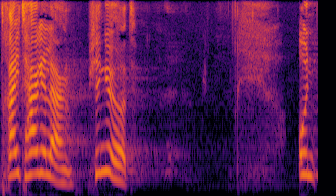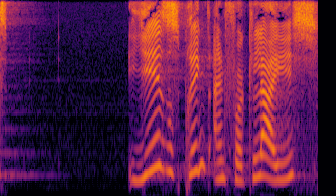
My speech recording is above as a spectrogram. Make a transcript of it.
drei Tage lang, ich hingehört. Und Jesus bringt einen Vergleich,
